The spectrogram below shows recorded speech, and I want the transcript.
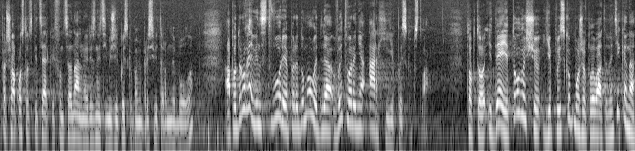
В Першоапостольській церкві функціональної різниці між єпископом і пресвітером не було. А по-друге, він створює передумови для витворення архієпископства. Тобто ідеї того, що єпископ може впливати не тільки на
